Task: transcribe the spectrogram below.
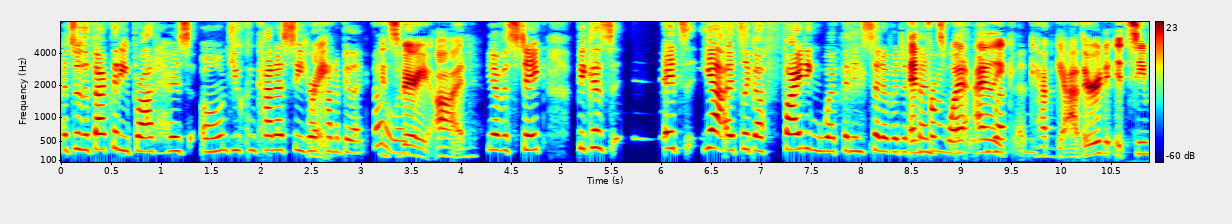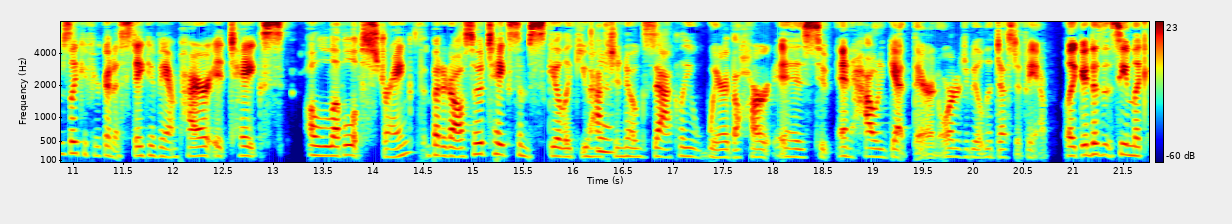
and so the fact that he brought his own, you can kind of see her Right. kind of be like, oh, it's like, very odd. you have a stake because it's yeah, it's like a fighting weapon instead of a defense. and from what weapon- I like weapon. have gathered, it seems like if you're going to stake a vampire, it takes a level of strength, but it also takes some skill. Like you have Yeah. to know exactly where the heart is to and how to get there in order to be able to dust a vamp. Like it doesn't seem like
